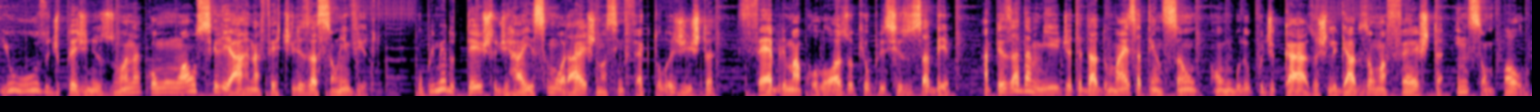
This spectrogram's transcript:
e o uso de prednisona como um auxiliar na fertilização in vitro. O primeiro texto de Raíssa Moraes, nossa infectologista, Febre maculosa, o que eu preciso saber. Apesar da mídia ter dado mais atenção a um grupo de casos ligados a uma festa em São Paulo,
